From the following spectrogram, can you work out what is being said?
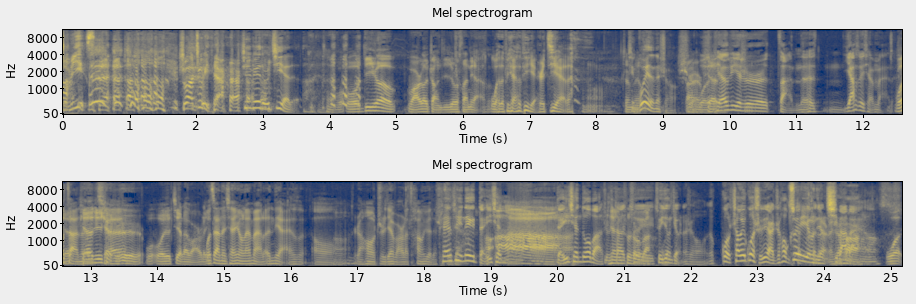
什么意思？说话注意点儿。GBA 都是借的，我我第一个玩的掌机就是 3DS，我的 PSP 也是借的，嗯，真挺贵的那时候，是我的 PSP 是攒的嗯，压岁钱买的。我攒的 PSP 确实钱，是我我就借来玩了，我攒的钱用来买了 NDS 哦，啊，然后直接玩了苍月的 PSP 那个得一千啊得一千多吧，就是最最应景的时候，过稍微过时一点之后，最应景七八百啊，我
